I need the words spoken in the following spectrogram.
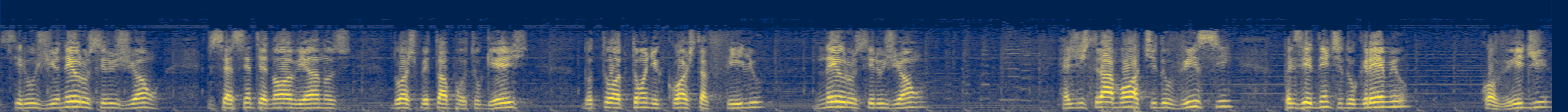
cirurgião, neurocirurgião de 69 anos do Hospital Português, Dr. Antônio Costa Filho, neurocirurgião. Registrar a morte do vice-presidente do Grêmio, Covid.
